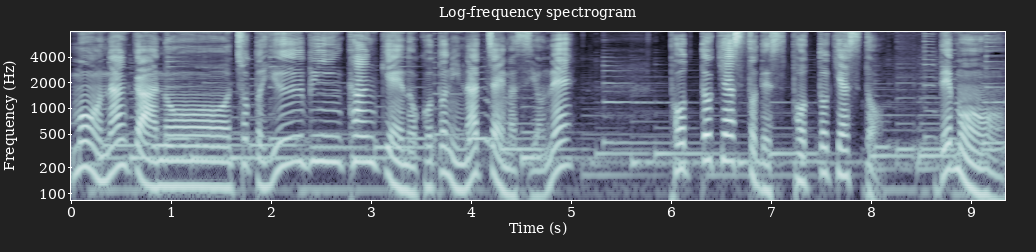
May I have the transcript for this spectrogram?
もうなんかあのーちょっと郵便関係のことになっちゃいますよね。ポッドキャストです、ポッドキャスト。でも、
